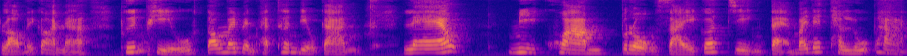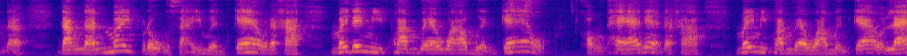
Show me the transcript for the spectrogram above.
ปลอมไว้ก่อนนะ พื้นผิวต้องไม่เป็นแพทเทิร์นเดียวกัน แล้ว มีความโปร่งใสก็จริง แต่ไม่ได้ทะลุผ่านนะ ดังนั้นไม่โปร่งใสเหมือนแก้วนะคะ ไม่ได้มีความแวววาวเหมือนแก้วของแท้เนี่ยนะคะ ไม่มีความแวววาวเหมือนแก้ว และ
